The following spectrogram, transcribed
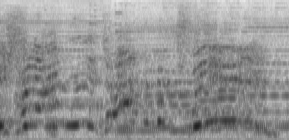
Ich will an die Tage mitspielen!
